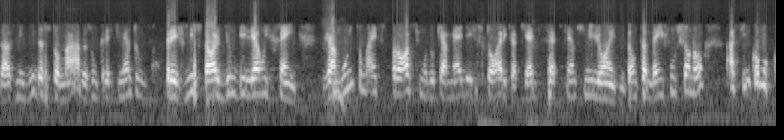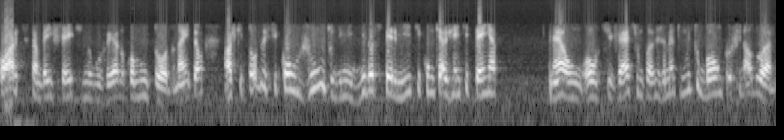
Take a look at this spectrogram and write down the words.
das medidas tomadas, um crescimento previsto da ordem de 1 bilhão e 100, já muito mais próximo do que a média histórica, que é de 700 milhões. Então, também funcionou, assim como cortes também feitos no governo como um todo. Né? Então, acho que todo esse conjunto de medidas permite com que a gente tenha né, um, ou tivesse um planejamento muito bom para o final do ano.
